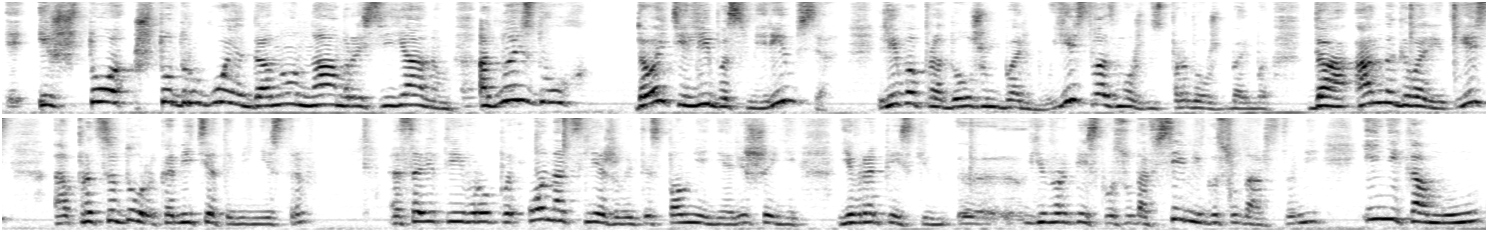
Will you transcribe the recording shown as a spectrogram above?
И, и что, что другое дано нам, россиянам? Одно из двух. Давайте либо смиримся, либо продолжим борьбу. Есть возможность продолжить борьбу? Да, Анна говорит, есть а, процедура Комитета министров – Совета Европы, он отслеживает исполнение решений Европейских, э, Европейского суда всеми государствами и никому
